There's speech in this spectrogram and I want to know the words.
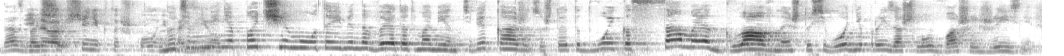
Да, с Или большой... вообще никто в школу не Но ходил. тем не менее, почему-то именно в этот момент тебе кажется, что эта двойка самое главное, что сегодня произошло в вашей жизни.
